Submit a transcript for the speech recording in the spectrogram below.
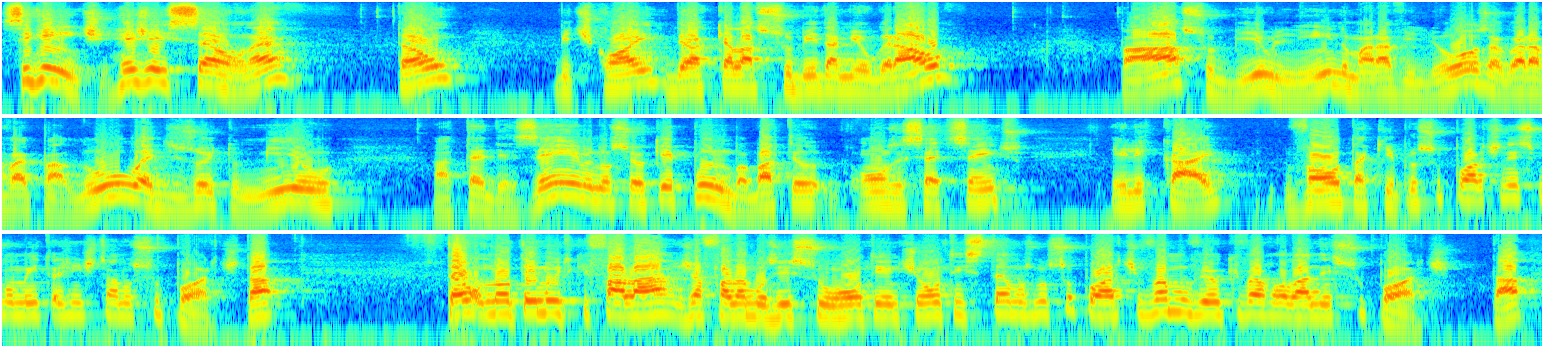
Seguinte, rejeição, né? Então, Bitcoin deu aquela subida mil grau, pá, subiu, lindo, maravilhoso, agora vai para a lua, é 18 mil até dezembro, não sei o que, pumba, bateu 11,700, ele cai, volta aqui para o suporte, nesse momento a gente está no suporte, tá? Então, não tem muito o que falar, já falamos isso ontem, anteontem, estamos no suporte, vamos ver o que vai rolar nesse suporte, tá?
